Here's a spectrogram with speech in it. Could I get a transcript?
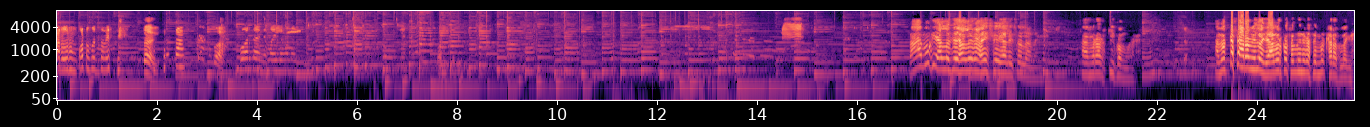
আরও ওরকম কত চোদ্দ বেশি? তাই? বাহ। বর না মনে। পাবো কি আল্লাহ যে হালে রাহে সেই হালে চলা লাগে আমরা আর কি পাবো আর? আমার কাছে আরামই লাগে আবার কতজনের কাছে খারাপ লাগে।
